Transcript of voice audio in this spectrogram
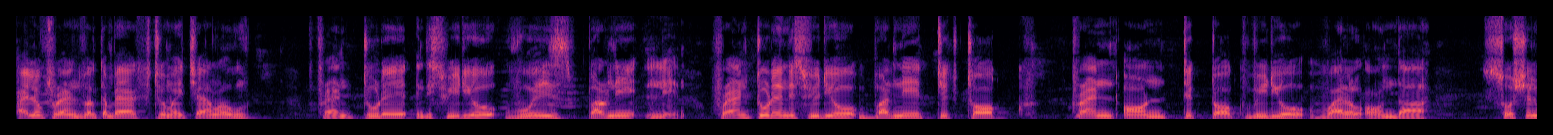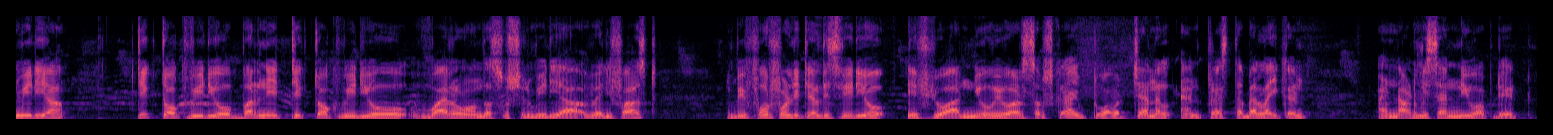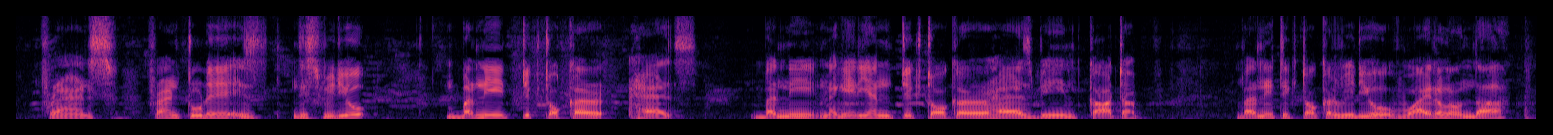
hello friends. Welcome back to my channel friend. Today in this video who is Bernie Lane? Friend today in this video Bernie TikTok trend on TikTok video viral on the social media. TikTok video Bernie TikTok video viral on the social media very fast. Before full detail this video if you are new viewer subscribe to our channel and press the bell icon and not miss a new update friends. Friend today is this video Bernie TikToker has. Bernie Nigerian TikToker has been caught up. Bernie TikToker video viral on the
